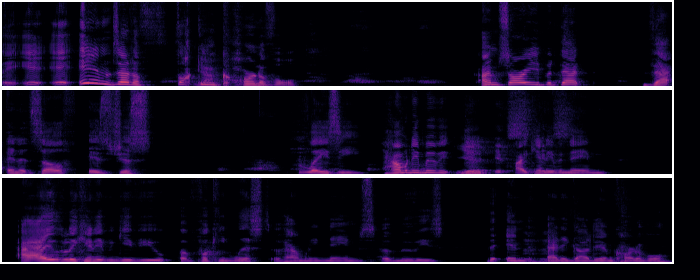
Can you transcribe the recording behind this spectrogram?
It, it ends at a fucking Yeah. carnival. I'm sorry, but that that in itself is just lazy. How many movies? Yeah, dude, it's I can't even name. I I literally can't even give you a fucking list of how many names of movies that end Mhm. at a goddamn carnival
